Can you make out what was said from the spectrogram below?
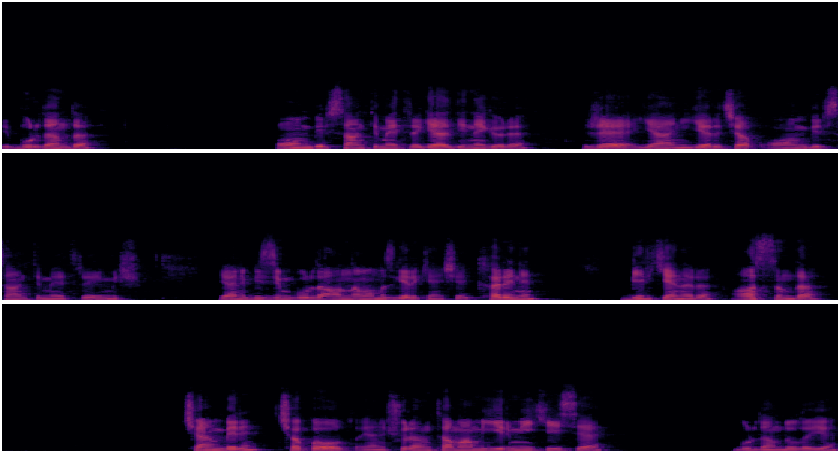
E buradan da 11 santimetre geldiğine göre R yani yarıçap 11 santimetreymiş. Yani bizim burada anlamamız gereken şey karenin bir kenarı aslında çemberin çapı oldu. Yani şuranın tamamı 22 ise buradan dolayı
